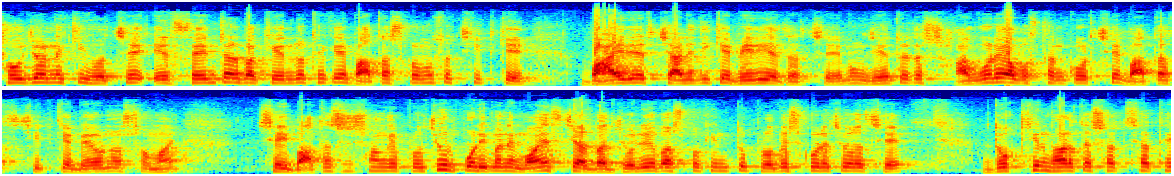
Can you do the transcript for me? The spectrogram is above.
সৌজন্যে কি হচ্ছে? এর সেন্টার বা কেন্দ্র থেকে বাতাস ক্রমশ ছিটকে বাইরের চারিদিকে বেরিয়ে যাচ্ছে এবং যেহেতু এটা সাগরে অবস্থান করছে, বাতাস ছিটকে বেরোনোর সময় সেই বাতাসের সঙ্গে প্রচুর পরিমাণে ময়েশ্চার বা জলীয় বাষ্প কিন্তু প্রবেশ করে চলেছে। দক্ষিণ ভারতের সাথে সাথে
